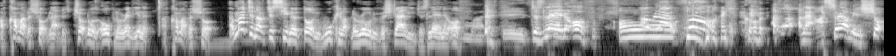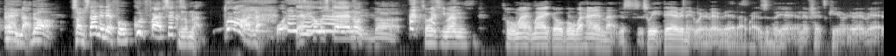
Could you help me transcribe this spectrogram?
I've come out the shop, like the shop door's open already, innit? I've come out the shop. Imagine I've just seen a Don walking up the road with a strally, just letting it off. Oh my days. Just letting it off. Oh I'm like, bro. my god. Like, I swear I'm in shock. I'm like, nah. so I'm standing there for a good five seconds. I'm like, bro, like, what the That's hell's going on? Nah. So obviously, man, so my, my girl, go behind, like, just, just wait there, innit? Where, where, where, like, where, so, yeah, and the feds came, where, where, where,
